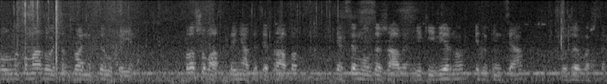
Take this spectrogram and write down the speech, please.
головнокомандувача Збройних сил України. Прошу вас прийняти цей прапор як символ держави, який вірно і до кінця служив ваш син.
